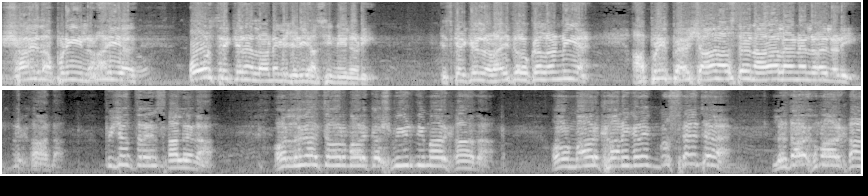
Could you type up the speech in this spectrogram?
ਸ਼ਾਇਦ ਆਪਣੀ ਲੜਾਈ ਹੈ, ਹੋਰ ਤਰੀਕੇ ਨਾਲ ਲੜਨਗੇ ਜਿਹੜੀ ਅਸੀਂ ਨਹੀਂ ਲੜੀ। ਇਸ ਕਰਕੇ ਲੜਾਈ ਤੇ ਲੋਕਾਂ ਲੜਨੀ ਹੈ। ਆਪਣੀ ਪਹਿਚਾਨ ਵਾਸਤੇ ਨਾਗਾਲੈਂਡ ਨੇ ਲੜਾਈ ਲੜੀ। ਖਾਦਾ 75 ਸਾਲੇ ਦਾ, ਔਰ ਲਗਾਤਾਰ ਮਾਰ ਕਸ਼ਮੀਰ ਦੀ ਮਾਰ ਖਾਦਾ। اور مار کھانے کے گسے چ لداخ مار کھا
